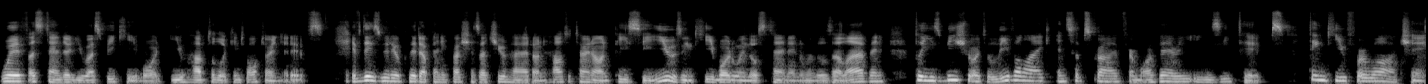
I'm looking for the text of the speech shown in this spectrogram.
with a standard USB keyboard. You have to look into alternatives. If this video cleared up any questions that you had on how to turn on PC using keyboard Windows 10 and Windows 11, please be sure to leave a like and subscribe for more very easy tips. Thank you for watching.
